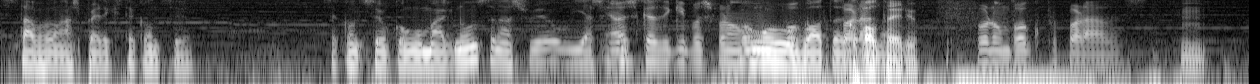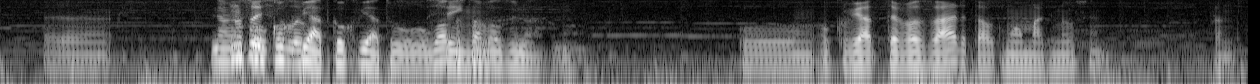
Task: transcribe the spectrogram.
Estavam à espera que isto acontecesse. Isto aconteceu com o Magnussen, acho eu, e acho que, Eu acho que as equipas foram Com um o pouco Bottas. preparadas. Foram um pouco preparadas. Hum. Uh, não, não não sei com, se com o com o Kvyat, o, o Bottas estava lesionado. o, o Kvyat teve azar, tal como o Magnussen. Pronto.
